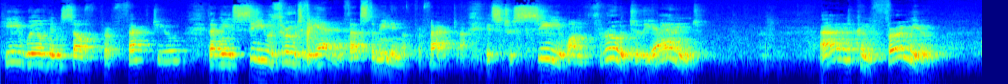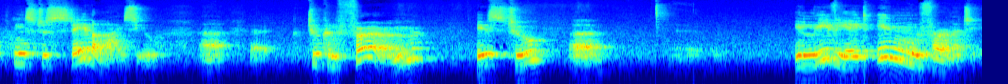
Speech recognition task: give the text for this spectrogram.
he will himself perfect you. That means see you through to the end. That's the meaning of perfect. It's to see one through to the end. And confirm you. It means to stabilize you. Uh, uh, to confirm is to uh, alleviate infirmity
